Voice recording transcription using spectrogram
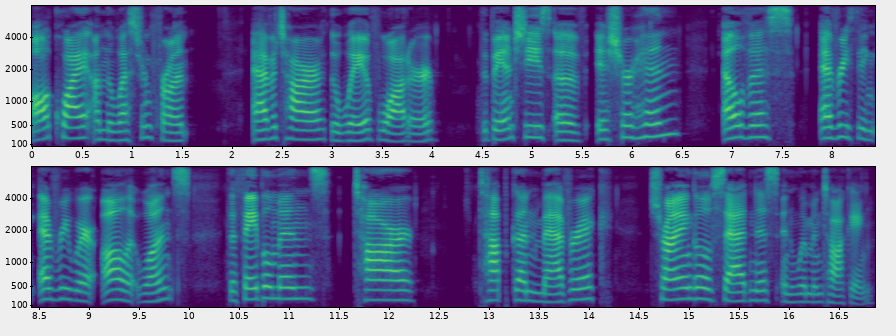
All Quiet on the Western Front, Avatar The Way of Water, The Banshees of Inisherin, Elvis, Everything Everywhere All at Once, The Fabelmans, Tar, Top Gun Maverick, Triangle of Sadness, and Women Talking.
